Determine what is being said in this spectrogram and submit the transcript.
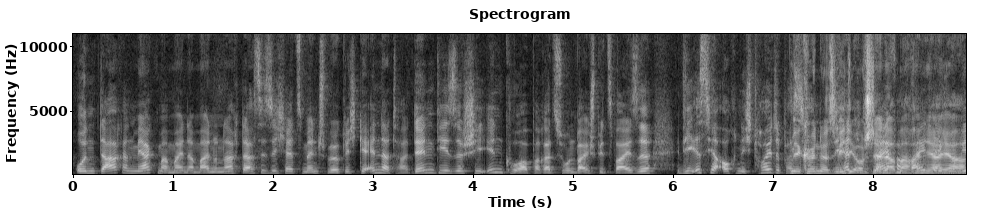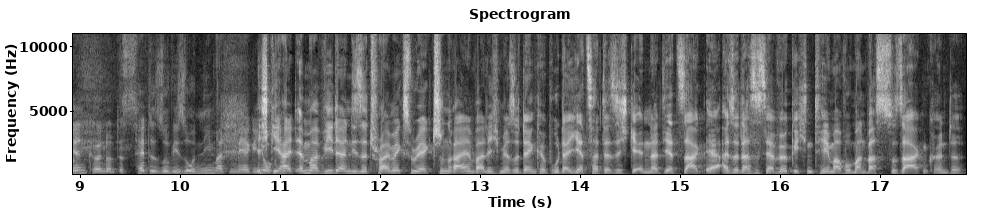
Und daran merkt man meiner Meinung nach, dass sie sich als Mensch wirklich geändert hat. Denn diese Shein-Kooperation beispielsweise, die ist ja auch nicht heute passiert. können das sie Video auch schneller machen, ja, ja. können und es hätte sowieso niemanden mehr Ich gejuckt. gehe halt immer wieder in diese Trimax-Reaction rein, weil ich mir so denke, Bruder, jetzt hat er sich geändert. Jetzt sagt er, also das ist ja wirklich ein Thema, wo man was zu sagen könnte.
